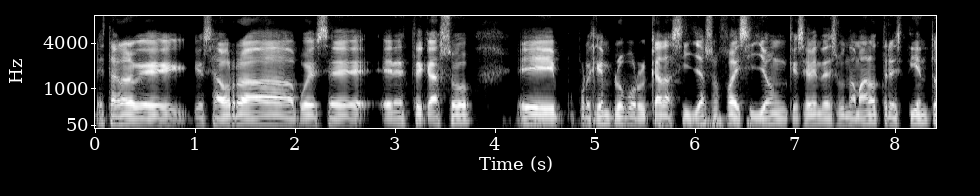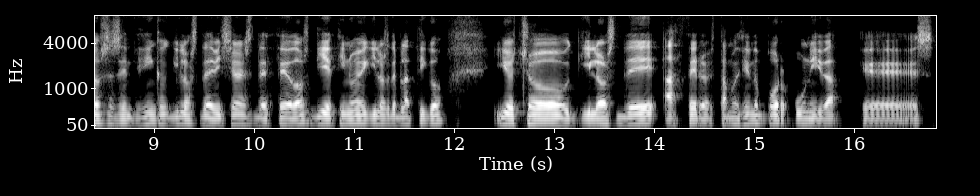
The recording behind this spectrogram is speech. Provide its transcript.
Está claro que, se ahorra, pues eh, en este caso, eh, por ejemplo, por cada silla, sofá y sillón que se vende de segunda mano, 365 kilos de emisiones de CO2, 19 kilos de plástico y 8 kilos de acero. Estamos diciendo por unidad, que es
